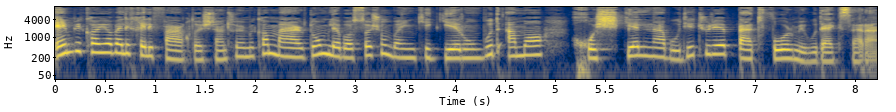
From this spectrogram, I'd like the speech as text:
امریکایی ولی خیلی فرق داشتن. تو امریکا مردم لباساشون با اینکه گرون بود اما خوشگل نبود. یه جوری بد فرمی بود اکثرا.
